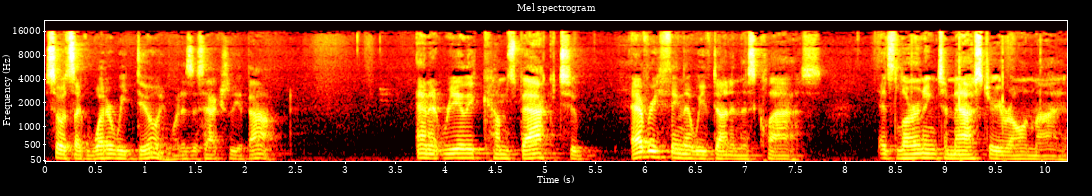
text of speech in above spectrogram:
So it's like, what are we doing? What is this actually about? And it really comes back to everything that we've done in this class. It's learning to master your own mind.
